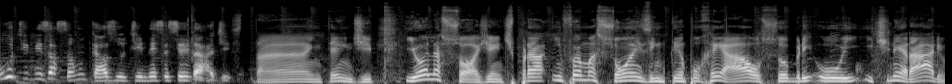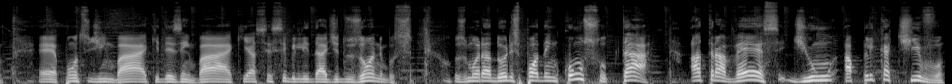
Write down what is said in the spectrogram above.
utilização em caso de necessidade. Tá, entendi. E olha só, gente, para informações em tempo real sobre o itinerário, é, pontos de embarque, desembarque e acessibilidade dos ônibus, os moradores podem consultar através de um aplicativo.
